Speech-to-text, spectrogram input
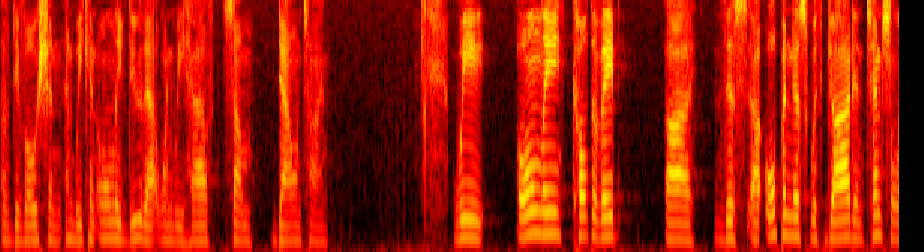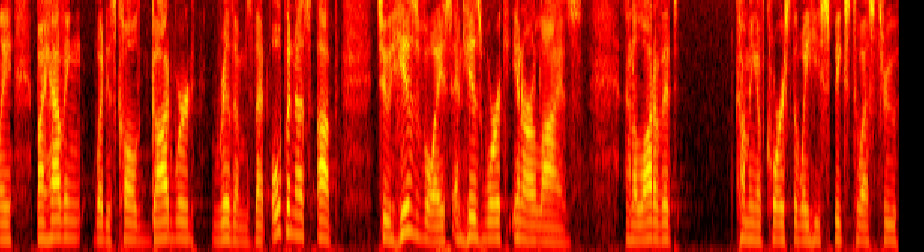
of devotion, and we can only do that when we have some downtime. We only cultivate uh, this uh, openness with God intentionally by having what is called Godward rhythms that open us up to His voice and His work in our lives. And a lot of it coming, of course, the way He speaks to us through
